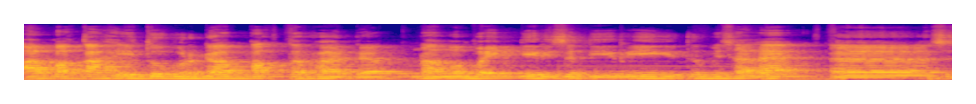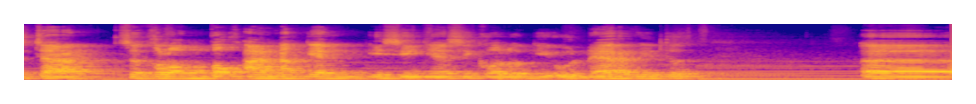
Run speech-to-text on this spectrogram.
apakah itu berdampak terhadap nama baik diri sendiri gitu misalnya eh, secara sekelompok anak yang isinya psikologi uner gitu eh,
